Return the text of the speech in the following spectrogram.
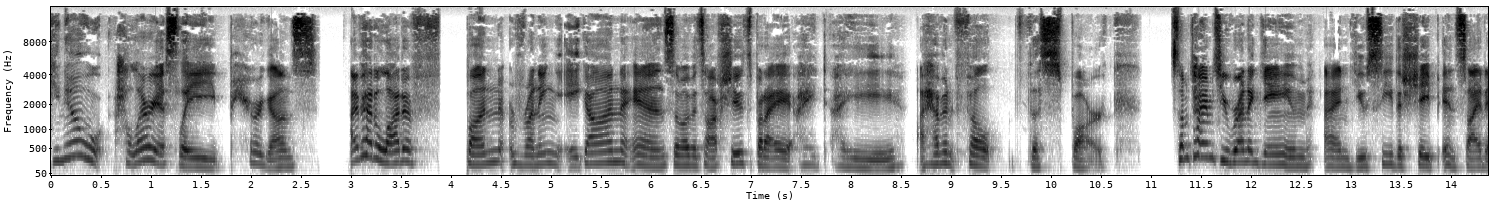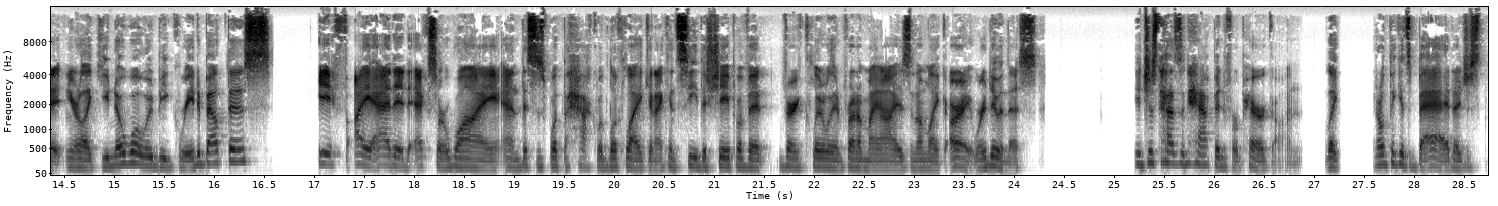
You know, hilariously, Paragon's I've had a lot of fun running Agon and some of its offshoots, but I I I, I haven't felt the spark. Sometimes you run a game and you see the shape inside it and you're like, you know what would be great about this? If I added X or Y and this is what the hack would look like and I can see the shape of it very clearly in front of my eyes and I'm like, all right, we're doing this. It just hasn't happened for Paragon. Like, I don't think it's bad. I just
